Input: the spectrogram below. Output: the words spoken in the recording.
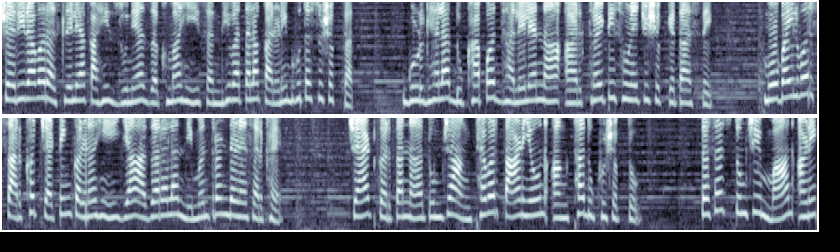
शरीरावर असलेल्या काही जुन्या जखमाही संधिवाताला कारणीभूत असू शकतात. गुडघ्याला दुखापत झालेल्यांना आर्थरायटिस होण्याची शक्यता असते. मोबाईलवर सारखं चॅटिंग करणंही या आजाराला निमंत्रण देण्यासारखं आहे. चॅट करताना तुमच्या अंगठ्यावर ताण येऊन अंगठा दुखू शकतो. तसंच तुमची मान आणि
